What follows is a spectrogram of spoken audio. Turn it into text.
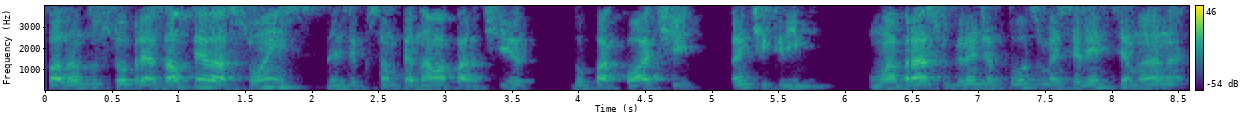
falando sobre as alterações da execução penal a partir do pacote anticrime. Um abraço grande a todos, uma excelente semana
